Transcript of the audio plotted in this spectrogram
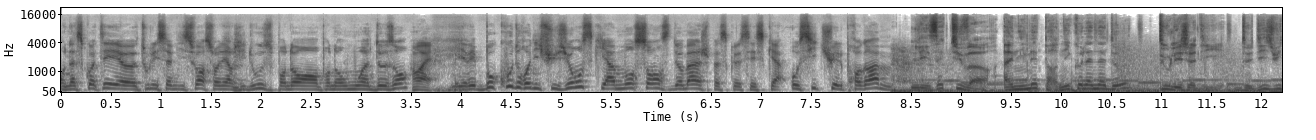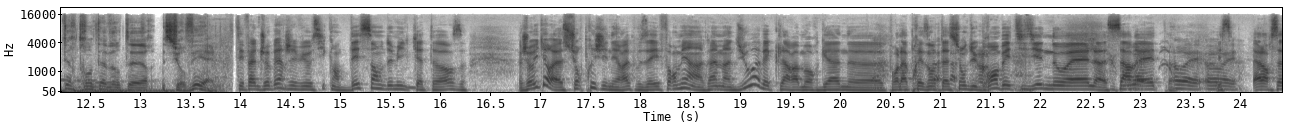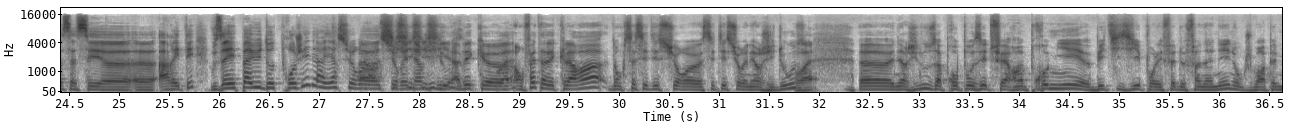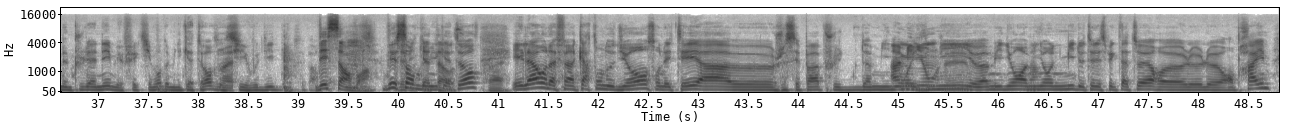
On a squatté euh, tous les samedis soirs sur Énergie 12 pendant, pendant au moins deux ans. Ouais. Mais il y avait beaucoup de rediffusions, ce qui, à mon sens, dommage parce que c'est ce qui a aussi tué le programme. Les Actuvores, animés par Nicolas Nadeau, tous les jeudis, de 18h30 à 20h sur VL. Stéphane Jobert, j'ai vu aussi qu'en décembre 2014, j'ai envie de dire à la surprise générale que vous avez formé un, quand même un duo avec Clara Morgan euh, pour la présentation du grand bêtisier de Noël, s'arrête. Ouais, Alors ça, ça s'est euh, euh, arrêté. Vous n'avez pas eu d'autres projets derrière sur, euh, Alors, sur si, si, 12? avec, euh, Ouais. En fait, avec Clara, donc ça c'était sur, c'était sur Énergie 12. Ouais. Euh, Énergie 12 a proposé de faire un premier bêtisier pour les fêtes de fin d'année. Donc je me rappelle même plus l'année, mais effectivement 2014, Ouais. si vous dites. donc c'est parfait. Décembre. Décembre 2014. Ouais. Et là, on a fait un carton d'audience. On était à, euh, je sais pas, plus d'un million, Un million, et demi, ouais. euh, un million, un Non. million et demi de téléspectateurs euh, le, le- en prime.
